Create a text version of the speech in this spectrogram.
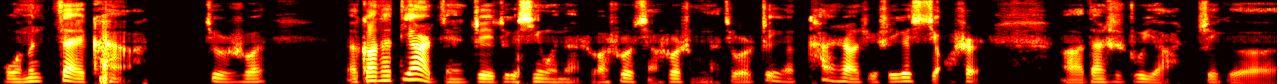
我们再看啊，就是说，呃，刚才第二件这这个新闻呢，主要说想说什么呢？就是这个看上去是一个小事儿啊，但是注意啊，这个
